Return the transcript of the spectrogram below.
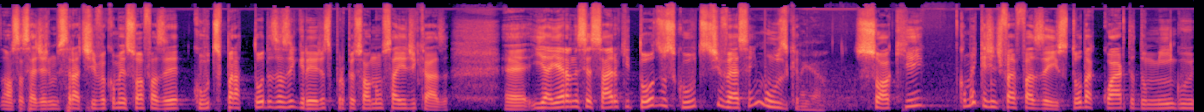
nossa sede administrativa começou a fazer cultos para todas as igrejas, para o pessoal não sair de casa. É, e aí era necessário que todos os cultos tivessem música. Legal. Só que como é que a gente vai fazer isso toda quarta, domingo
